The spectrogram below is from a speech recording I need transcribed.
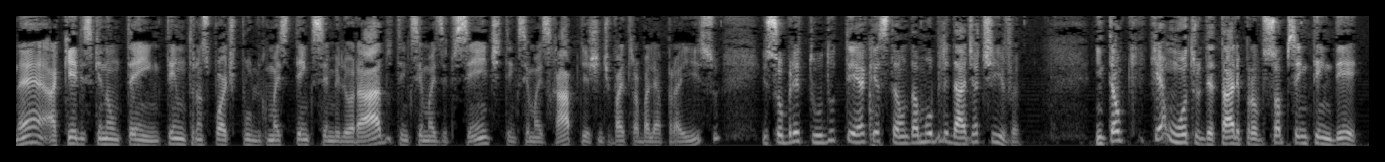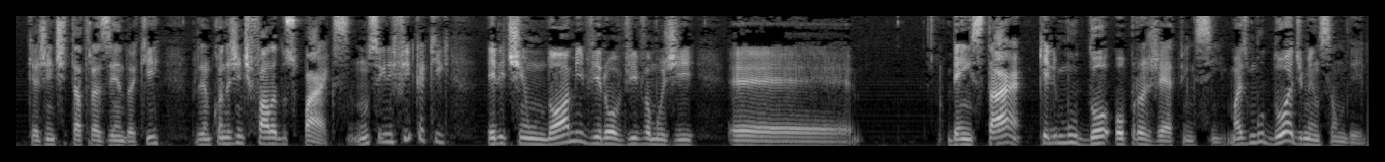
né? Aqueles que não têm, têm um transporte público, mas tem que ser melhorado, tem que ser mais eficiente, tem que ser mais rápido, e a gente vai trabalhar para isso. E, sobretudo, ter a questão da mobilidade ativa. Então, que é um outro detalhe, só para você entender que a gente está trazendo aqui, por exemplo, quando a gente fala dos parques, não significa que ele tinha um nome, virou Viva Mogi é, Bem-Estar, que ele mudou o projeto em si, mas mudou a dimensão dele.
